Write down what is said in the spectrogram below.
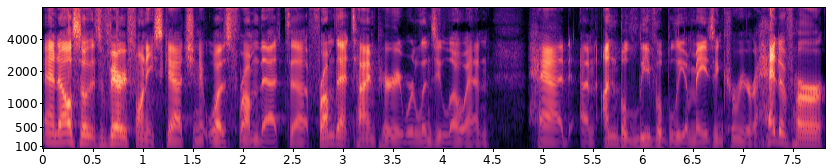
And also, it's a very funny sketch, and it was from that uh, from that time period where Lindsay Lohan had an unbelievably amazing career ahead of her.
